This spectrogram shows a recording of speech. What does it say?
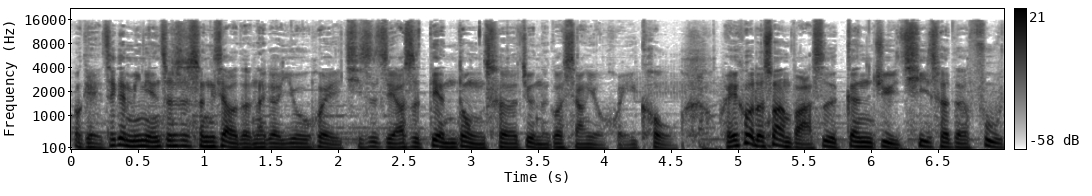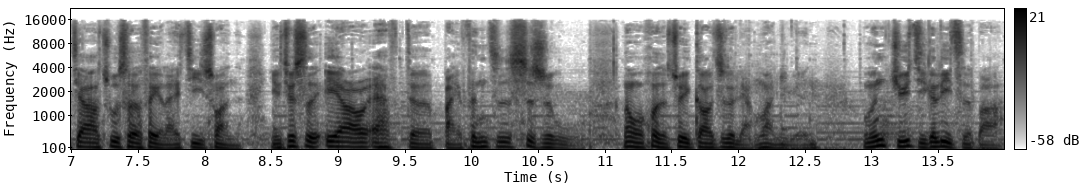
？OK，这个明年正式生效的那个优惠，其实只要是电动车就能够享有回扣。回扣的算法是根据汽车的附加注册费来计算的，也就是 ARF 的百分之四十五，那么或者最高就是两万元。我们举几个例子吧。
